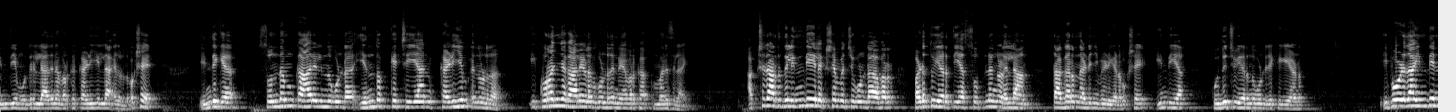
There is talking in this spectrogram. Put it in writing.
ഇന്ത്യ മുതിരില്ല അതിനവർക്ക് കഴിയില്ല എന്നുള്ളത്. പക്ഷേ ഇന്ത്യയ്ക്ക് സ്വന്തം കാലിൽ നിന്നുകൊണ്ട് എന്തൊക്കെ ചെയ്യാൻ കഴിയും എന്നുള്ളത് ഈ കുറഞ്ഞ കാലയളവ് കൊണ്ട് തന്നെ അവർക്ക് മനസ്സിലായി. അക്ഷരാർത്ഥത്തിൽ ഇന്ത്യയെ ലക്ഷ്യം വെച്ചുകൊണ്ട് അവർ പടുത്തുയർത്തിയ സ്വപ്നങ്ങളെല്ലാം തകർന്നടിഞ്ഞു വീഴുകയാണ്. പക്ഷേ ഇന്ത്യ കുതിച്ചുയർന്നുകൊണ്ടിരിക്കുകയാണ്. ഇപ്പോഴിതാ ഇന്ത്യൻ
